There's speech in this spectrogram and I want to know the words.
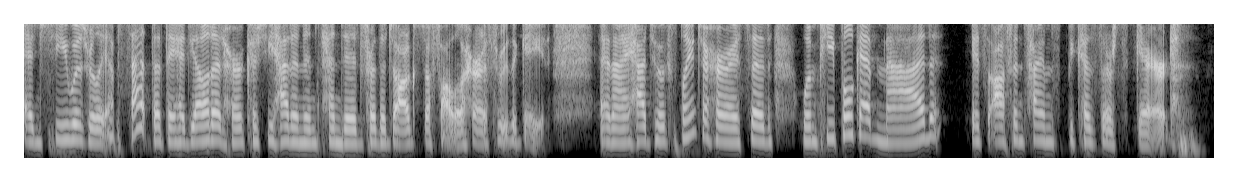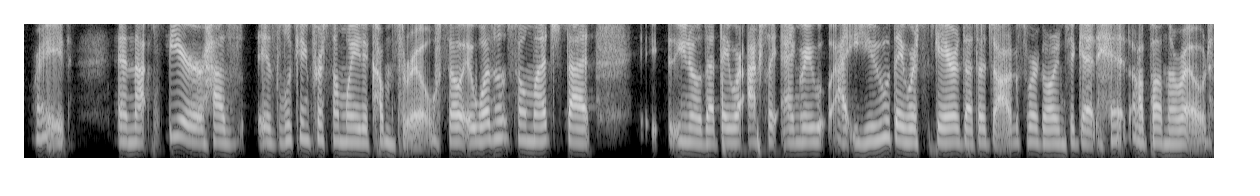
And she was really upset that they had yelled at her because she hadn't intended for the dogs to follow her through the gate. And i had to explain to her i said when people get mad it's oftentimes because they're scared, right? And that fear has is looking for some way to come through. So it wasn't so much that you know that they were actually angry at you they were scared that the dogs were going to get hit up on the road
